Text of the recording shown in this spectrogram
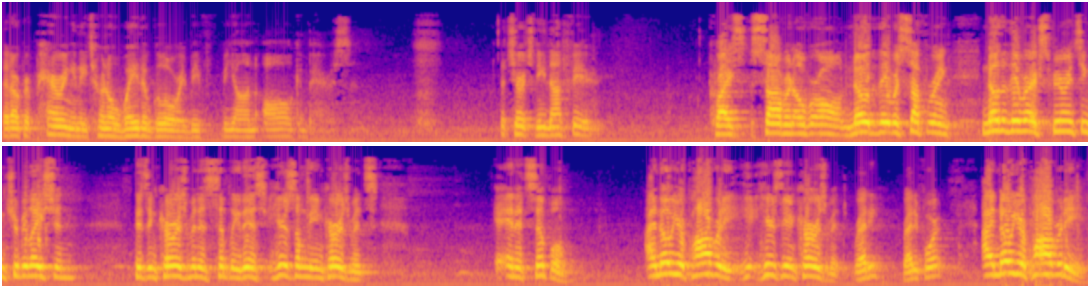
that are preparing an eternal weight of glory beyond all comparison. The church need not fear. Christ sovereign over all. Know that they were suffering. Know that they were experiencing tribulation. His encouragement is simply this. Here's some of the encouragements. And it's simple. I know your poverty. Here's the encouragement. Ready? Ready for it? I know your poverty.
